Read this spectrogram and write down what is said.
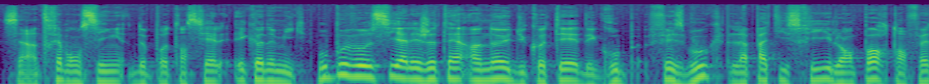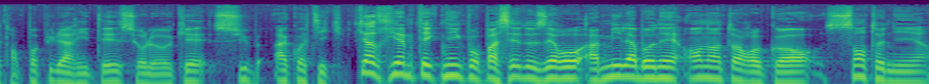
C'est un très bon signe de potentiel économique. Vous pouvez aussi aller jeter un œil du côté des groupes Facebook. La pâtisserie l'emporte en fait en popularité sur le hockey subaquatique. Quatrième technique pour passer de 0 à 1000 abonnés en un temps record sans tenir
